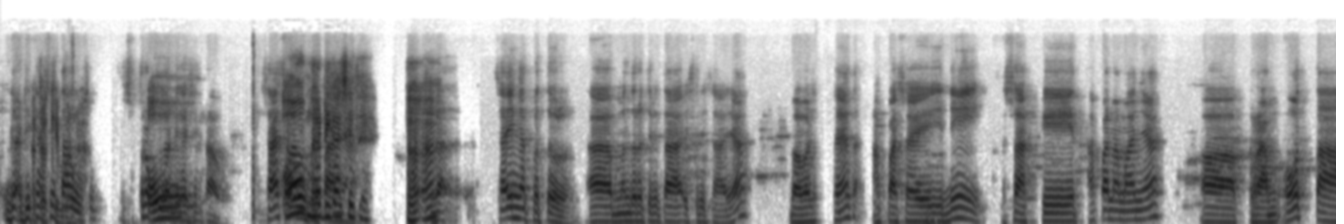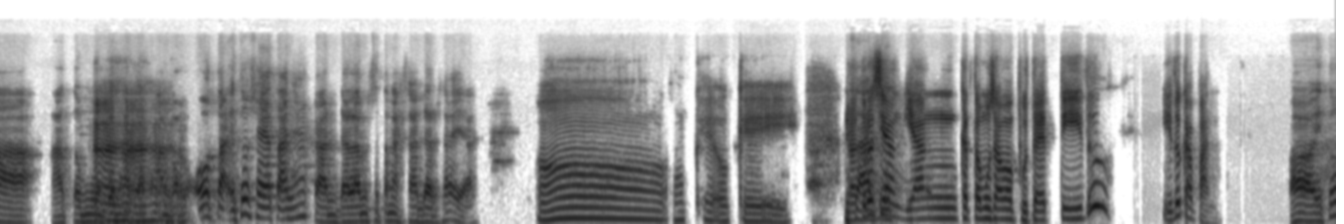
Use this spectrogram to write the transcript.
Nggak dikasih tahu, stroke oh. nggak dikasih tahu. Saya oh nggak dikasih tahu. Uh-huh. Nggak, saya ingat betul. Uh, menurut cerita istri saya bahwa saya apa saya ini sakit apa namanya uh, kram otak atau mungkin uh-huh. ada kanker otak itu saya tanyakan dalam setengah sadar saya. Oh, oke oke. Nah, Saat terus yang yang ketemu sama Bu Teti itu itu kapan? Oh, itu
